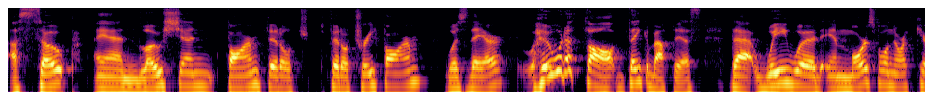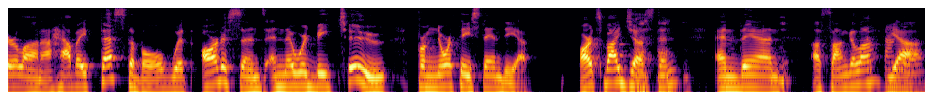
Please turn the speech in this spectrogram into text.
a soap and lotion farm, Fiddle, Fiddle Tree Farm was there. Who would have thought, think about this, that we would in Morrisville, North Carolina, have a festival with artisans and there would be two from Northeast India? Arts by Justin and then Asangala. Asangala. Yeah,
